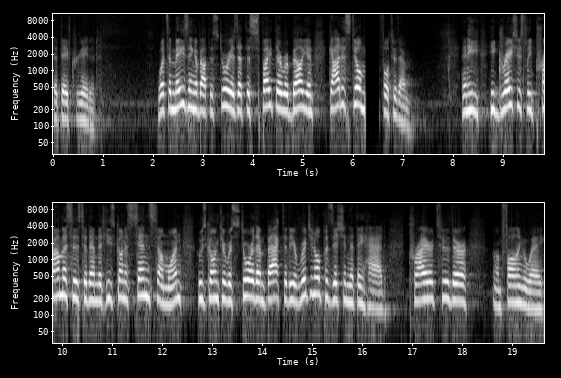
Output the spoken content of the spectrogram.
that they've created. What's amazing about this story is that despite their rebellion, God is still merciful to them. And he, he graciously promises to them that he's going to send someone who's going to restore them back to the original position that they had prior to their um, falling away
